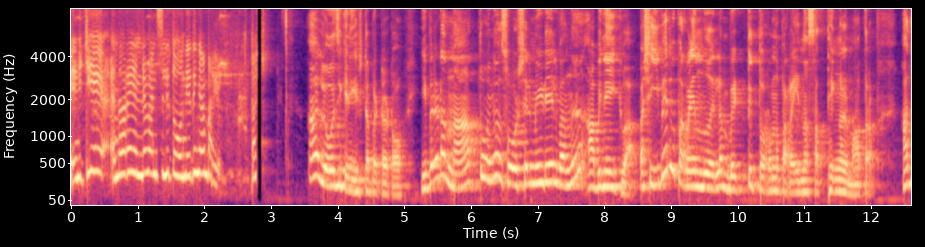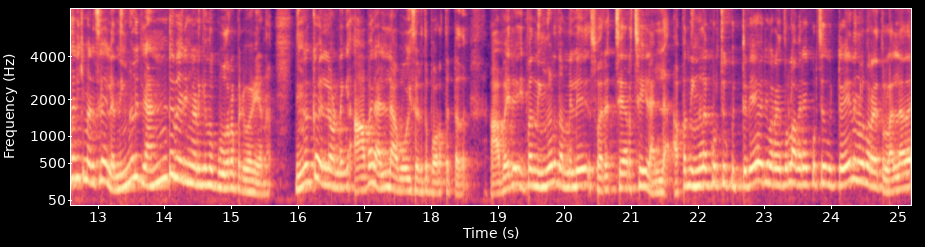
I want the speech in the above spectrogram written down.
എനിക്ക് എന്താ പറയാ എന്റെ മനസ്സിൽ തോന്നിയത് ഞാൻ പറയും. ആ ലോജിക്ക് എനിക്ക് ഇഷ്ടപ്പെട്ടു കേട്ടോ. ഇവരുടെ നാത്തൂന് സോഷ്യൽ മീഡിയയിൽ വന്ന് അഭിനയിക്കുക. പക്ഷെ ഇവർ പറയുന്നതെല്ലാം വെട്ടി തുറന്ന് പറയുന്ന സത്യങ്ങൾ മാത്രം. അതെനിക്ക് മനസ്സിലായില്ല. നിങ്ങൾ രണ്ടുപേരും കാണിക്കുന്ന കൂതറ പരിപാടിയാണ്. നിങ്ങൾക്ക് വല്ലതും ഉണ്ടെങ്കിൽ അവരല്ല വോയിസ് എടുത്ത് പുറത്തിട്ടത്. അവർ ഇപ്പം നിങ്ങൾ തമ്മിൽ സ്വരച്ചേർച്ചയിലല്ല. അപ്പം നിങ്ങളെക്കുറിച്ച് കുറ്റവേ അവർ പറയത്തുള്ളൂ അവരെക്കുറിച്ച് കുറ്റവേ നിങ്ങൾ പറയത്തുള്ളൂ. അല്ലാതെ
